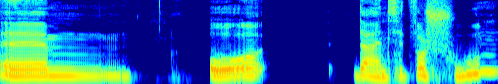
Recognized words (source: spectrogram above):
Ehm, og det er en situasjon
